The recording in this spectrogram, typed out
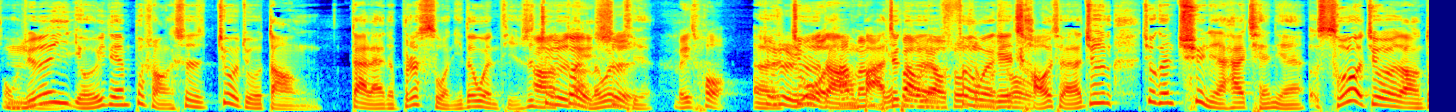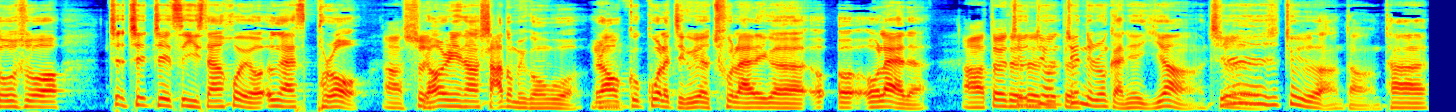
我觉得有一点不爽是舅舅党带来的，不是索尼的问题，是舅舅党的问题。没错，就是舅舅党把这个氛围给炒起来了，就是就跟去年还是前年，所有舅舅党都说这这这次 E 三会有 NS Pro 啊，是，然后任天堂啥都没公布，然后过过了几个月出来了一个 O 呃 OLED。啊，对对对，就就就那种感觉一样。其实舅舅党党他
